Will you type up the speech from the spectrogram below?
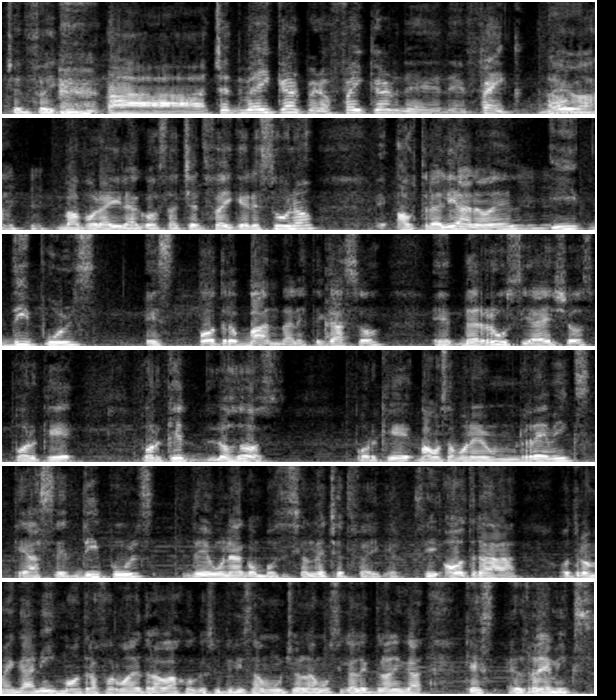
Chet Faker? A Chet Baker, pero Faker de, de fake. ¿no? Ahí va, va por ahí la cosa. Chet Faker es uno, eh, australiano él, y Deep Pulse es otra banda en este caso, eh, de Rusia ellos, porque, ¿por qué los dos? Porque vamos a poner un remix que hace Deep Pulse de una composición de Chet Faker. ¿sí? Otra, otro mecanismo, otra forma de trabajo que se utiliza mucho en la música electrónica, que es el remix,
